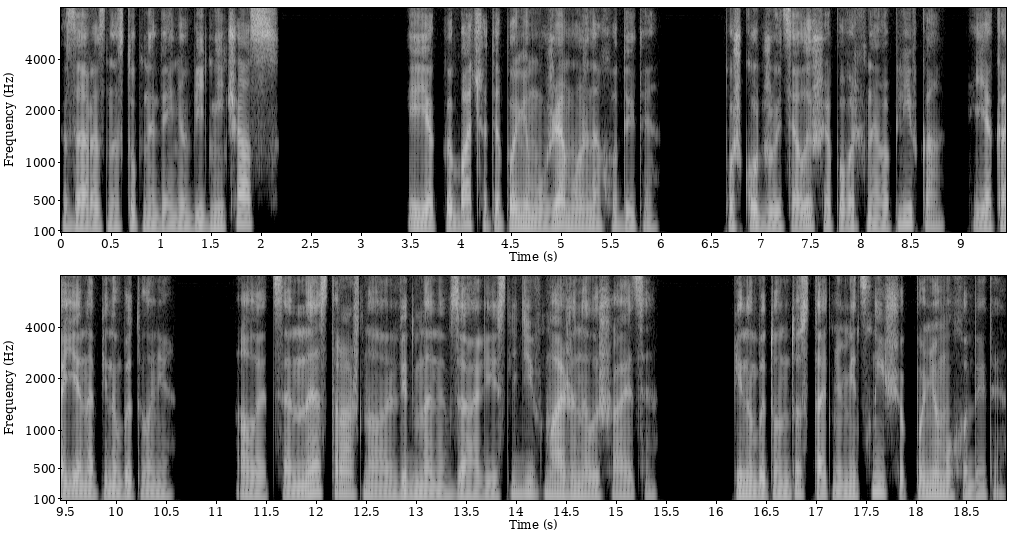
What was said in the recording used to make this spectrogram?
Зараз наступний день обідній час. І як ви бачите, по ньому вже можна ходити. Пошкоджується лише поверхнева плівка, яка є на пінобетоні. Але це не страшно, від мене взагалі слідів майже не лишається. Пінобетон достатньо міцний, щоб по ньому ходити.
